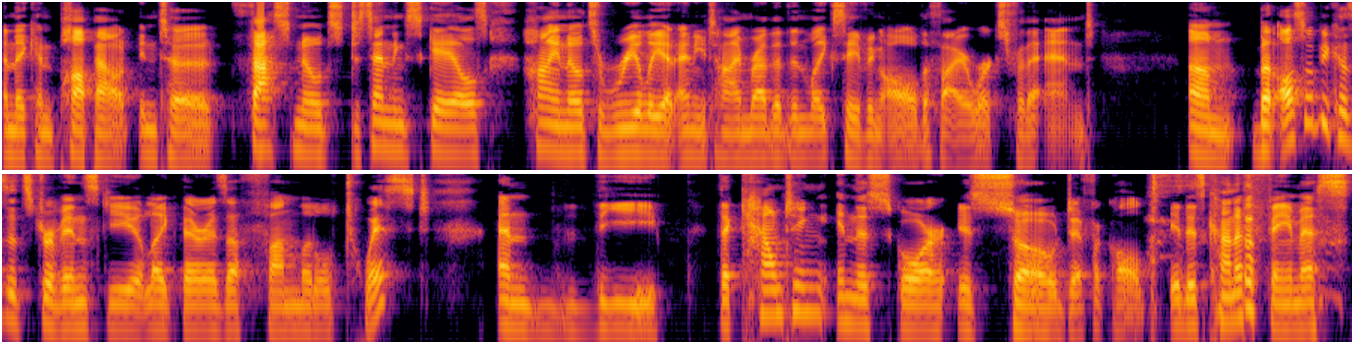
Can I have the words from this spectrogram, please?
and they can pop out into fast notes descending scales high notes really at any time rather than like saving all the fireworks for the end um, but also because it's stravinsky like there is a fun little twist and the the counting in this score is so difficult. It is kind of famous.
